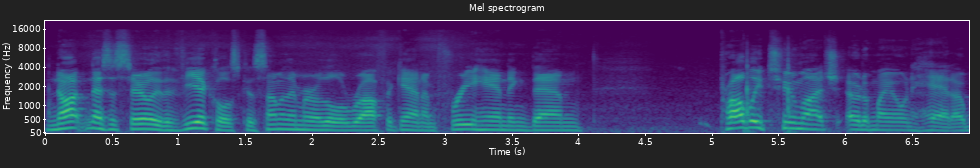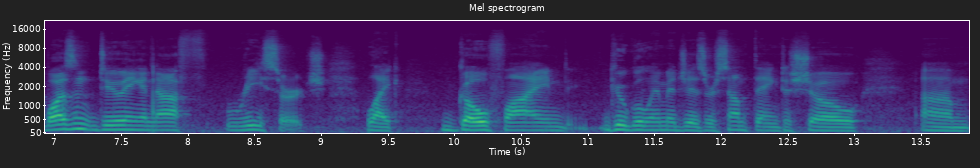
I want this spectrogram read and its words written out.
not necessarily the vehicles, because some of them are a little rough. Again, I'm freehanding them probably too much out of my own head. I wasn't doing enough research, like go find Google Images or something to show um,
